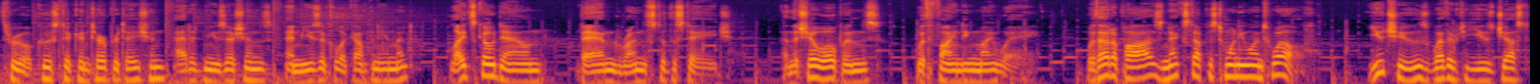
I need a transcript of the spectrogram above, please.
through acoustic interpretation, added musicians, and musical accompaniment? Lights go down, band runs to the stage, and the show opens with Finding My Way. Without a pause, next up is 2112. You choose whether to use just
